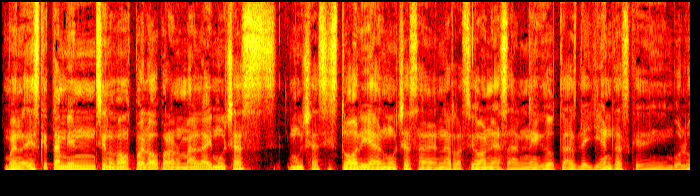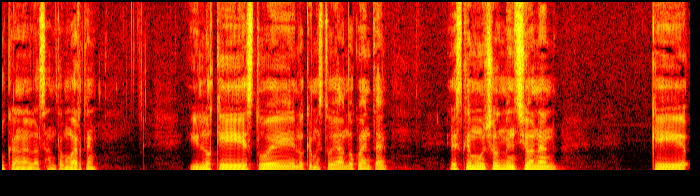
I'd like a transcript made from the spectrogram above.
bueno, es que también si nos vamos por el lado paranormal, hay muchas, muchas historias, muchas eh, narraciones, anécdotas, leyendas que involucran a la Santa Muerte. Y lo que estuve, lo que me estoy dando cuenta es que muchos mencionan que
